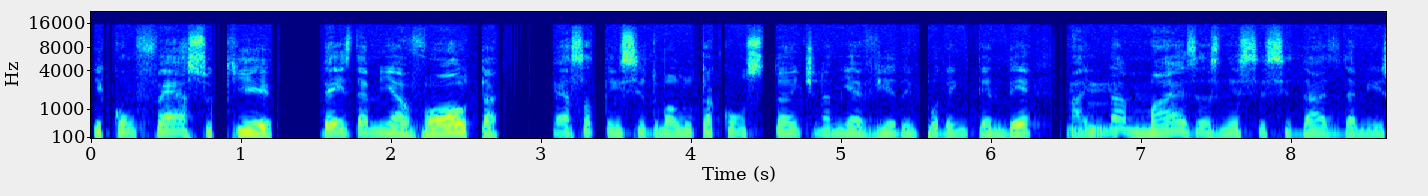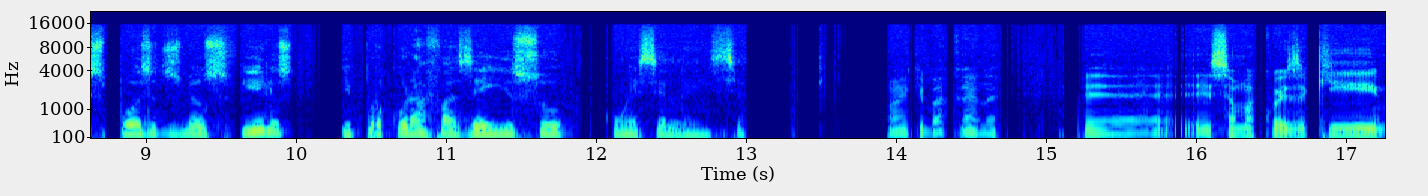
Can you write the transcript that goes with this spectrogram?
E confesso que, desde a minha volta, essa tem sido uma luta constante na minha vida, em poder entender uhum. ainda mais as necessidades da minha esposa e dos meus filhos e procurar fazer isso com excelência. Olha que bacana. É, isso é uma coisa que,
